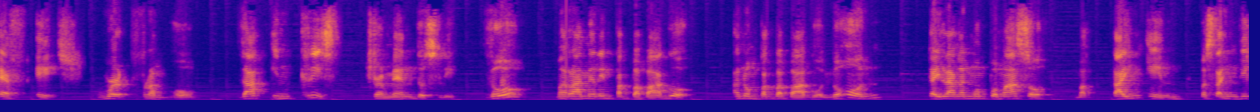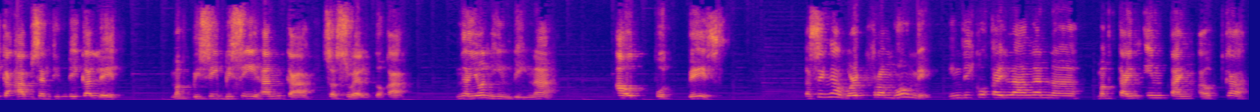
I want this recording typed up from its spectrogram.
FH, work from home. That increased tremendously. Though, marami rin pagbabago. Anong pagbabago? Noon, kailangan mong pumasok mag-time in, basta hindi ka absent, hindi ka late, magbisi-bisihan ka, sa sweldo ka. Ngayon, hindi na. Output-based. Kasi nga, work from home eh. Hindi ko kailangan na mag-time in, time out ka.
